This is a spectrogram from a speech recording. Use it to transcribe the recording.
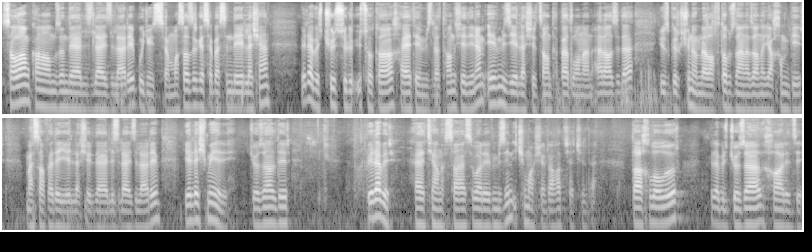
Salam kanalımızın dəyərli izləyiciləri. Bu gün sizə Masazır qəsəbəsində yerləşən belə bir kürsülü 3 otaq həyət evimizlə tanış edirəm. Evimiz yerləşir Cantəpə adlanan ərazidə 142 nömrəli avtobus dayanacağına yaxın bir məsafədə yerləşir dəyərli izləyicilərim. Yerləşmə yeri gözəldir. Belə bir həyət yanı sahəsi var evimizin. 2 maşın rahat şəkildə daxil olur. Belə bir gözəl xarici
